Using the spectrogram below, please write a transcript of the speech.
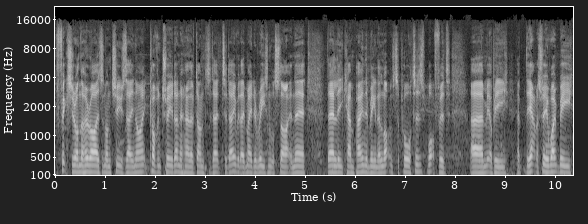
fixture on the horizon on Tuesday night. Coventry, I don't know how they've done today, but they've made a reasonable start in their their league campaign. They're bringing a lot of supporters. Watford, um, it'll be uh, the atmosphere won't be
